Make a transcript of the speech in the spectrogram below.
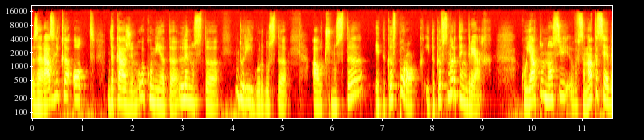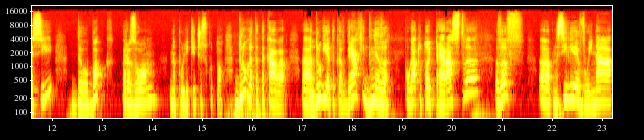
за разлика от, да кажем, лакомията, леността, дори и гордостта, алчността е такъв порок и такъв смъртен грях, която носи в самата себе си дълбок разлом на политическото. Другата такава, а, другия такъв грях е гнева, когато той прераства в а, насилие, война,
